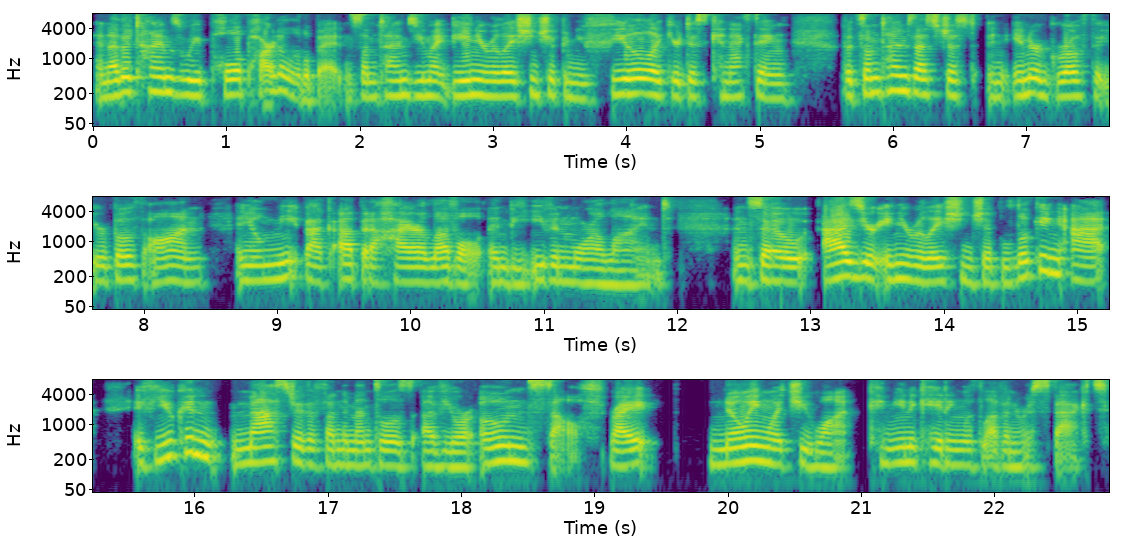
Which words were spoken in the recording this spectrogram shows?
And other times we pull apart a little bit and sometimes you might be in your relationship and you feel like you're disconnecting but sometimes that's just an inner growth that you're both on and you'll meet back up at a higher level and be even more aligned. And so as you're in your relationship looking at if you can master the fundamentals of your own self right knowing what you want, communicating with love and respect,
